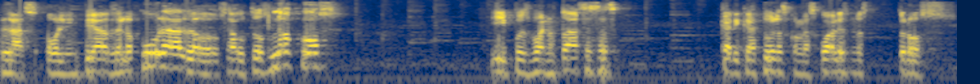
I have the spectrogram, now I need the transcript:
las Olimpiadas de Locura, los Autos Locos, y pues bueno, todas esas caricaturas con las cuales nuestros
